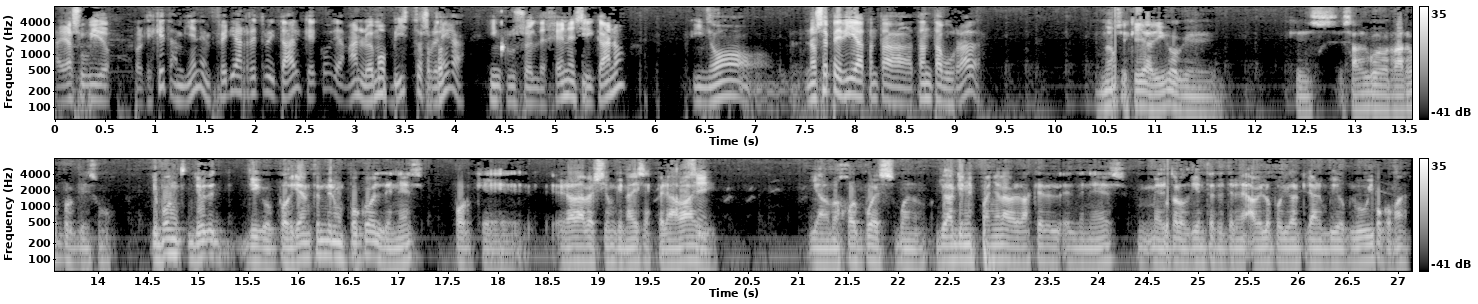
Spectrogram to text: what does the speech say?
haya subido. Porque es que también en ferias retro y tal, que además lo hemos visto sobre Mega, incluso el de Genesis y Cano, y no, no se pedía tanta, tanta burrada. No, si es que ya digo que, que es, es algo raro porque es un... Yo, yo digo, podría entender un poco el de NES porque era la versión que nadie se esperaba Sí. y, y a lo mejor pues, bueno, yo aquí en España la verdad es que el, el de NES me dio los dientes de tener, haberlo podido alquilar en un videoclub y poco más.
